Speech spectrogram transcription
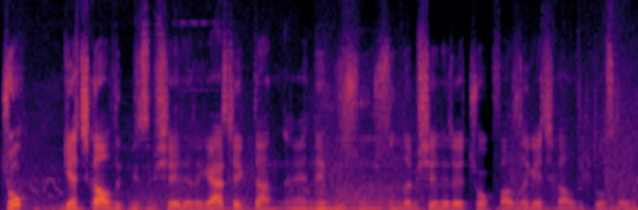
Çok geç kaldık biz bir şeylere. Gerçekten e, Nemrut sunucusunda bir şeylere çok fazla geç kaldık dostlarım.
